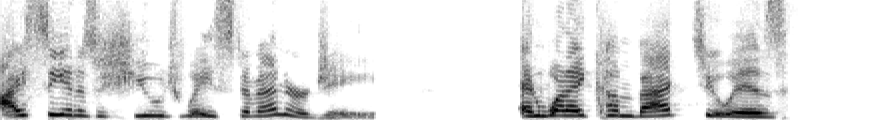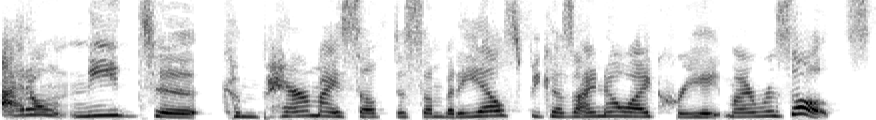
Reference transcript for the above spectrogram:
I see it as a huge waste of energy. And what I come back to is I don't need to compare myself to somebody else because I know I create my results.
